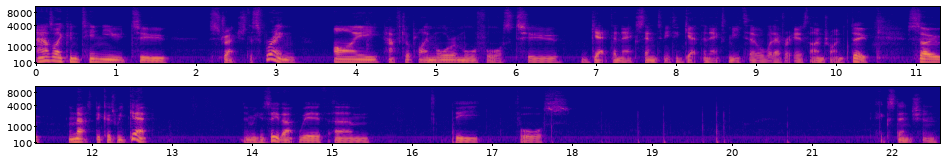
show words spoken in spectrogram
as I continue to stretch the spring, I have to apply more and more force to get the next centimeter, get the next meter, or whatever it is that I'm trying to do. So, and that's because we get and we can see that with um, the force extension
